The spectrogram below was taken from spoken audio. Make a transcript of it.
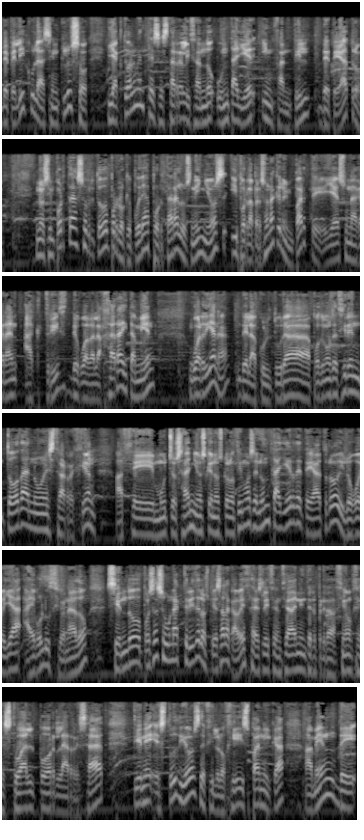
de películas incluso, y actualmente se está realizando un taller infantil de teatro. Nos importa sobre todo por lo que puede aportar a los niños y por la persona que lo imparte. Ella es una gran actriz de Guadalajara y también guardiana de la cultura, podemos decir, en toda nuestra región. Hace muchos años que nos conocimos en un taller de teatro y luego ella ha evolucionado siendo, pues eso, una actriz de los pies a la cabeza. Es licenciada en interpretación gestual por la RESAT, tiene estudios de filología hispánica, amén de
